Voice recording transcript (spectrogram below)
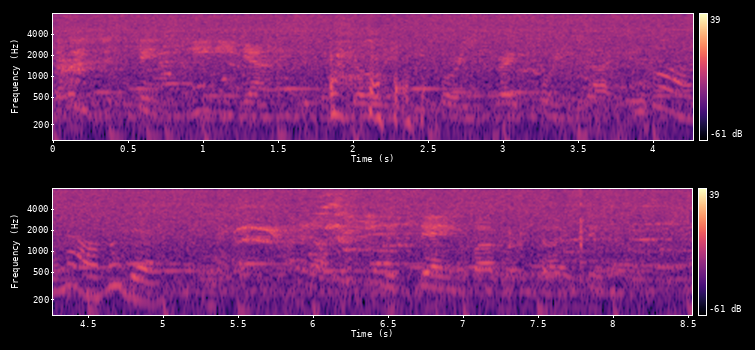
Somebody just chased Jeannie down into the building before you, right before you got here. Oh no, who did? I don't know, Ricky was staying above her, so I assume.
